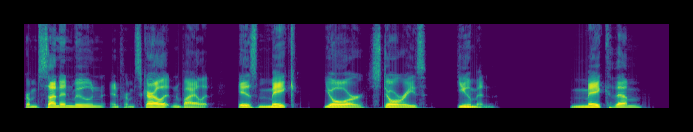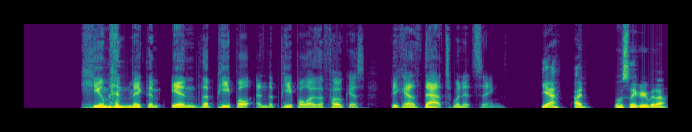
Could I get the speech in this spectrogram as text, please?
from Sun and Moon and from Scarlet and Violet, is make your stories human make them human, make them in the people, and the people are the focus because that's when it sings. Yeah, I mostly agree with that.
